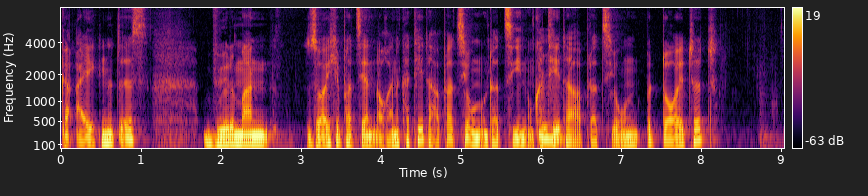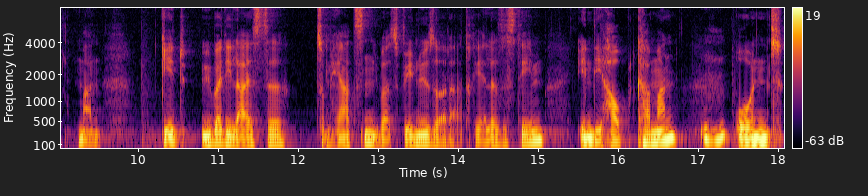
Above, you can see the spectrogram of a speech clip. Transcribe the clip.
geeignet ist, würde man solche Patienten auch eine Katheterablation unterziehen. Und mhm. Katheterablation bedeutet, man geht über die Leiste zum Herzen, über das venöse oder arterielle System in die Hauptkammern mhm. und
